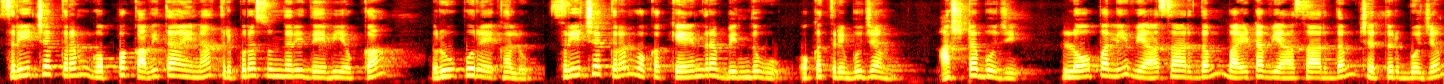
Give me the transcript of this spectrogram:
శ్రీచక్రం గొప్ప కవిత అయిన త్రిపుర సుందరి దేవి యొక్క రూపురేఖలు. శ్రీచక్రం ఒక కేంద్ర బిందువు ఒక త్రిభుజం అష్టభుజి. లోపలి వ్యాసార్థం బయట వ్యాసార్థం చతుర్భుజం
